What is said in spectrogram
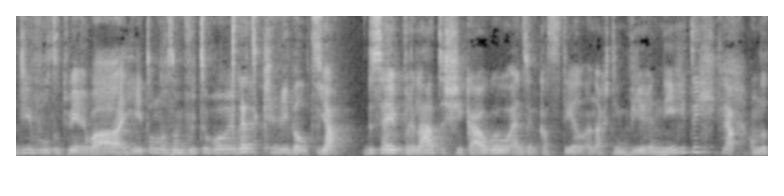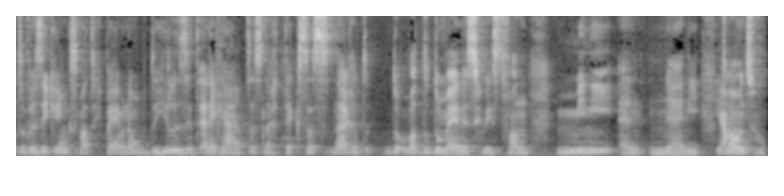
die voelt het weer wat heet onder zijn voeten worden. Het kriebelt. Ja, dus hij verlaat Chicago en zijn kasteel in 1894, Ja. omdat de verzekeringsmaatschappij hem op de hielen zit. En hij gaat dus naar Texas, naar het, de- wat de domein is geweest van Minnie en Nanny. Ja. Trouwens, hoe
